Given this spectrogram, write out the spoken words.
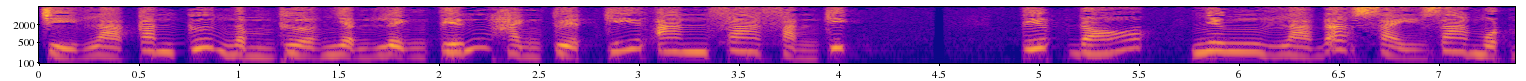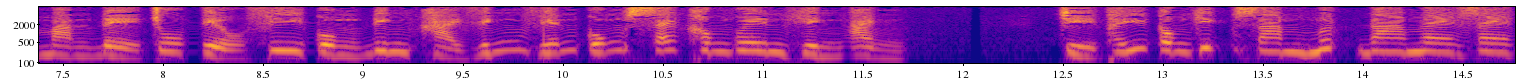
chỉ là căn cứ ngầm thừa nhận lệnh tiến hành tuyệt kỹ alpha phản kích. Tiếp đó, nhưng là đã xảy ra một màn để Chu Tiểu Phi cùng Đinh Khải vĩnh viễn cũng sẽ không quên hình ảnh. Chỉ thấy công kích giam mứt đa me ve,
